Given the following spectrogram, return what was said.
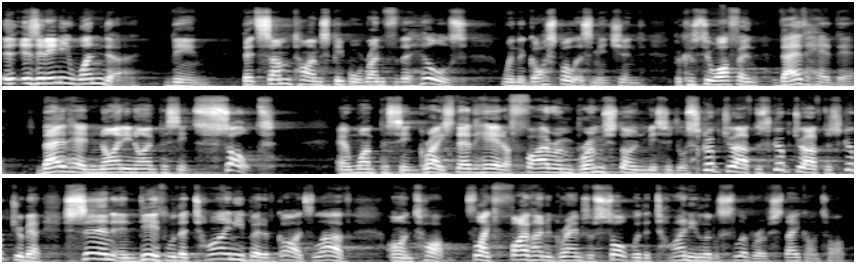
Is it any wonder then that sometimes people run for the hills when the gospel is mentioned because too often they've had that. They've had 99% salt and 1% grace. They've had a fire and brimstone message or scripture after scripture after scripture about sin and death with a tiny bit of God's love on top. It's like 500 grams of salt with a tiny little sliver of steak on top.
